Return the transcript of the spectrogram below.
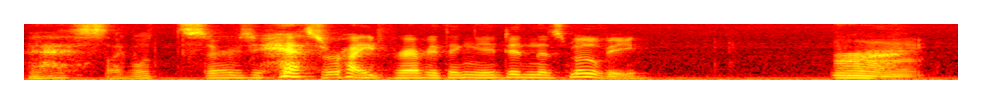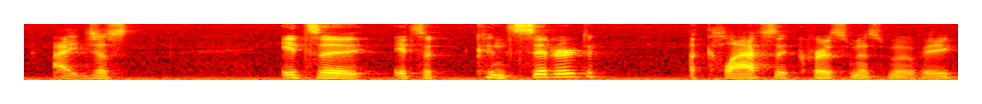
And it's like well it serves your ass right for everything you did in this movie. Right. I just it's a it's a considered a classic Christmas movie.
